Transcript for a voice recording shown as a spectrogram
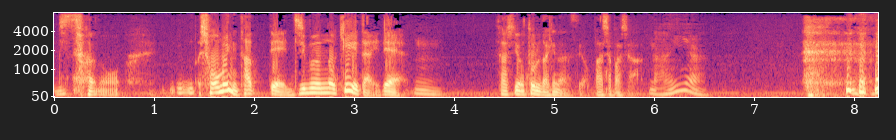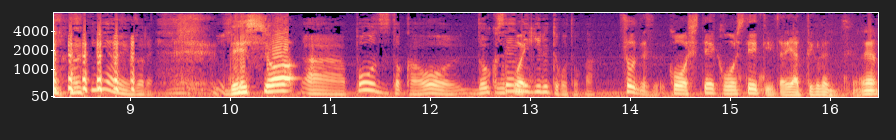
実はあの、正面に立って自分の携帯でうん。写真を撮るだけなんですよ。パシャパシャ。なんや。何やねん、それ。でしょ？ああ、ポーズとかを独占できるってことか。そうです。こうして、こうしてって言ったらやってくれるんですよね。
